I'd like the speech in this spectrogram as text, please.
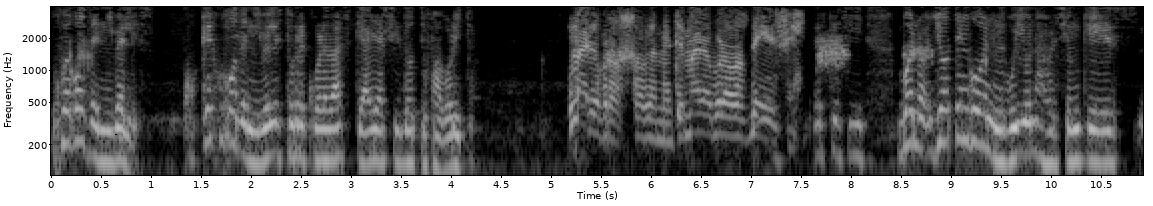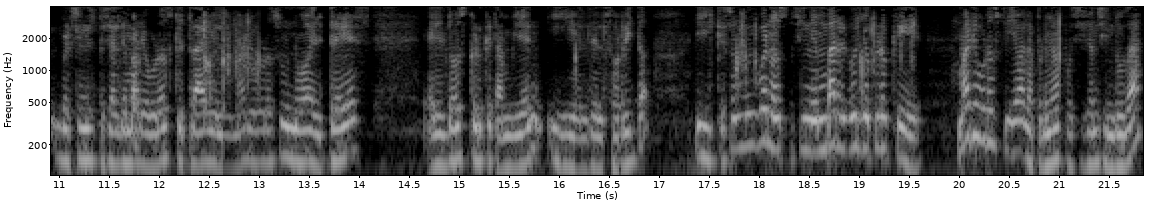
juegos de niveles. ¿Qué juego de niveles tú recuerdas que haya sido tu favorito? Mario Bros, obviamente, Mario Bros DS. Es que sí. Bueno, yo tengo en el Wii una versión que es versión especial de Mario Bros. que trae el Mario Bros 1, el 3, el 2 creo que también y el del zorrito y que son muy buenos. Sin embargo, yo creo que Mario Bros lleva la primera posición sin duda,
